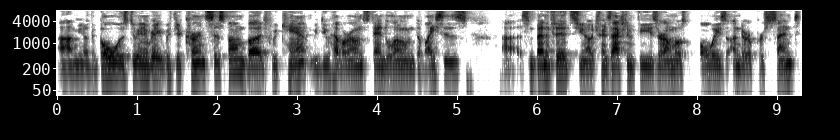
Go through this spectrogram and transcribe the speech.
Um, you know the goal is to integrate with your current system but if we can't we do have our own standalone devices some benefits, you know, transaction fees are almost always under a percent.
